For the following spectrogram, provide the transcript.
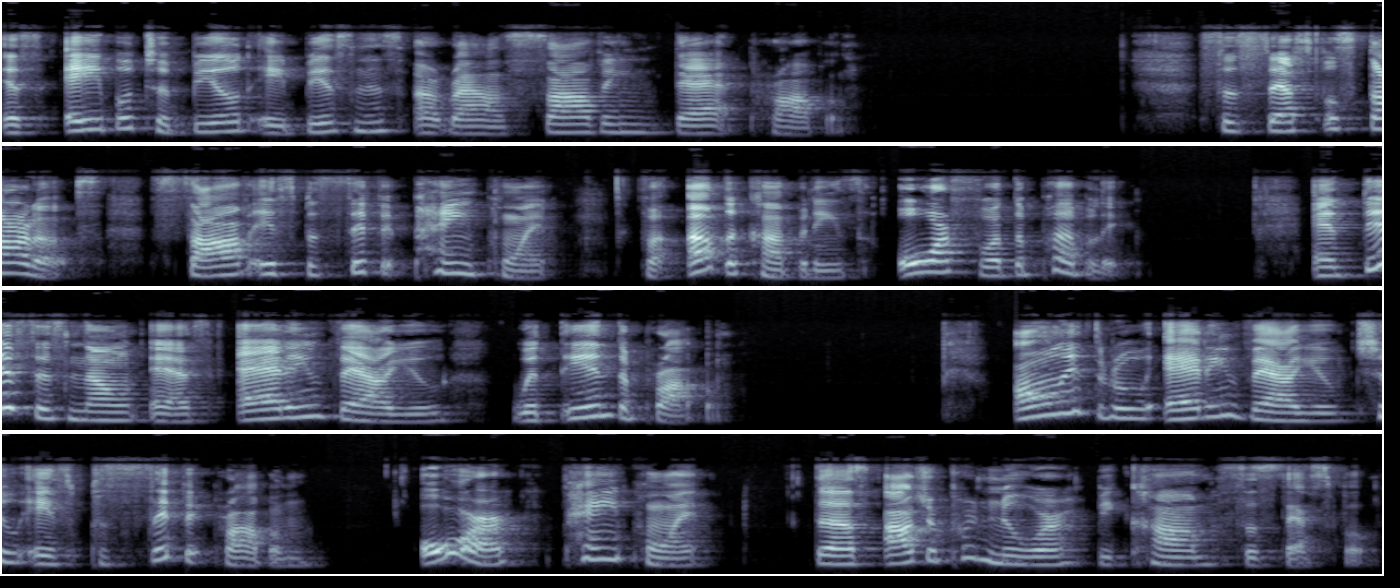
is able to build a business around solving that problem. Successful startups solve a specific pain point for other companies or for the public. And this is known as adding value within the problem. Only through adding value to a specific problem or pain point does entrepreneur become successful.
